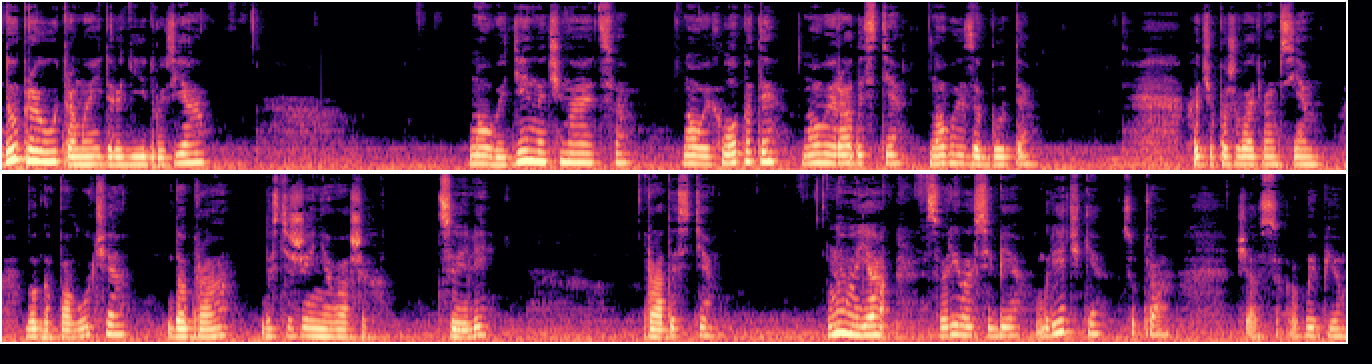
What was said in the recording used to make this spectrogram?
Доброе утро, мои дорогие друзья! Новый день начинается, новые хлопоты, новые радости, новые заботы. Хочу пожелать вам всем благополучия, добра, достижения ваших целей, радости. Ну, а я сварила себе гречки с утра. Сейчас выпью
